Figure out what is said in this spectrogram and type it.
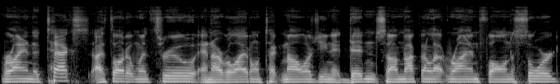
Ryan a text. I thought it went through, and I relied on technology, and it didn't. So, I'm not going to let Ryan fall on the sword.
